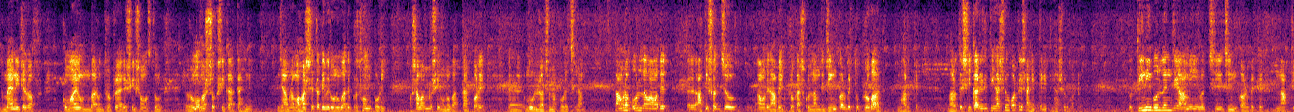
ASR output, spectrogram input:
The man eater of Kumaon বা রুদ্রপ্রয়াগের সেই সমস্ত রোমহর্ষক শিকার কাহিনী, যে আমরা মহাশ্বেতা দেবীর অনুবাদে প্রথম পড়ি। অসামান্য সেই অনুবাদ। তারপরে মূল রচনা পড়েছিলাম। তো আমরা বললাম, আমাদের আতিশয্য, আমাদের আবেগ প্রকাশ করলাম যে জিম করবেট তো প্রবাদ ভারতে। ভারতের শিকারের ইতিহাসেও বটে, সাহিত্যের ইতিহাসেও বটে। তো তিনি বললেন যে আমি হচ্ছি জিম করবেটের নাতি।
